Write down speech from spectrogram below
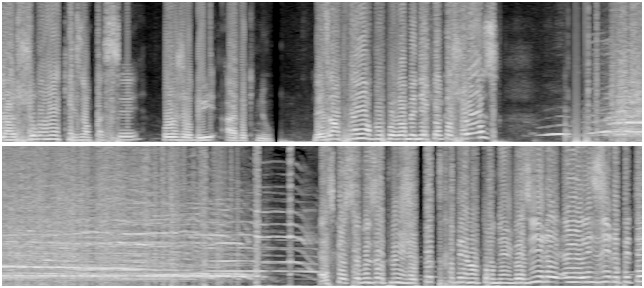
la journée qu'ils ont passée aujourd'hui avec nous. Les enfants, vous pouvez me dire quelque chose? Est-ce que ça vous a plu? J'ai pas très bien entendu. Vas-y, euh, allez-y, répétez.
